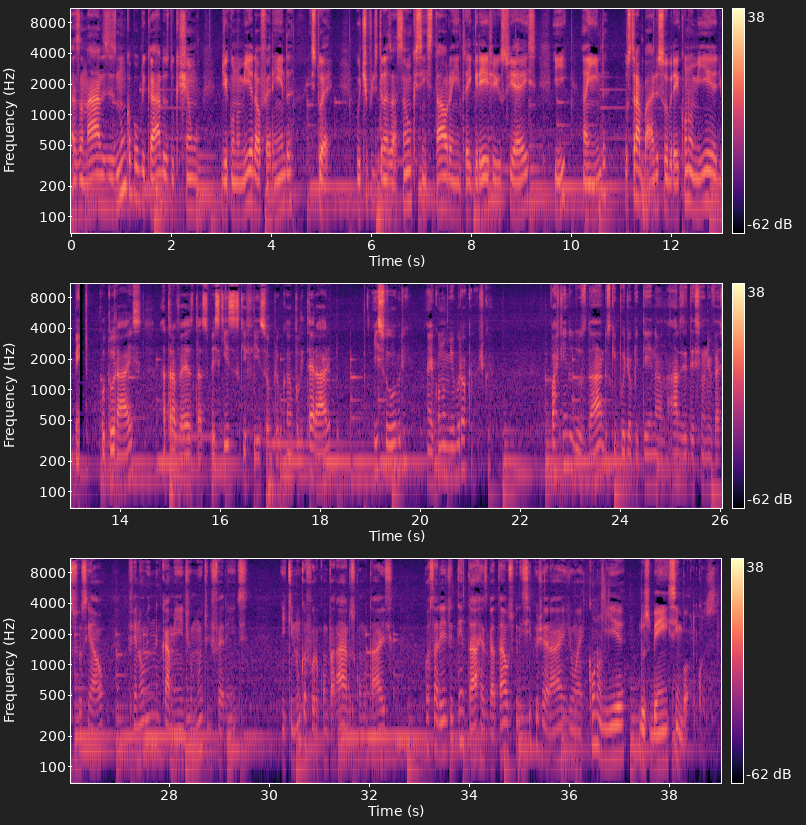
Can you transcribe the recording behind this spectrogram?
As análises nunca publicadas do que chamam de economia da oferenda, isto é, o tipo de transação que se instaura entre a igreja e os fiéis, e, ainda, os trabalhos sobre a economia de bens culturais através das pesquisas que fiz sobre o campo literário e sobre a economia burocrática. Partindo dos dados que pude obter na análise desse universo social, fenomenicamente muito diferentes e que nunca foram comparados como tais, gostaria de tentar resgatar os princípios gerais de uma economia dos bens simbólicos.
